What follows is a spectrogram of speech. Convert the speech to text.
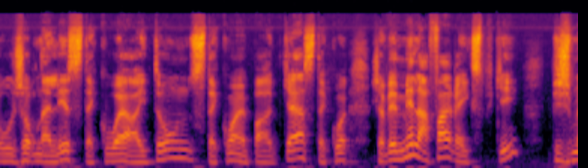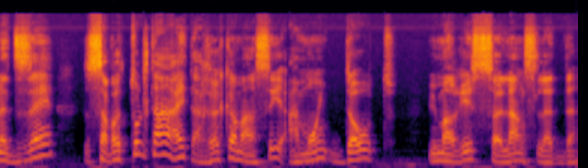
aux journalistes c'était quoi iTunes, c'était quoi un podcast, c'était quoi. J'avais mille affaires à expliquer, puis je me disais, ça va tout le temps être à recommencer, à moins que d'autres humoristes se lancent là-dedans.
